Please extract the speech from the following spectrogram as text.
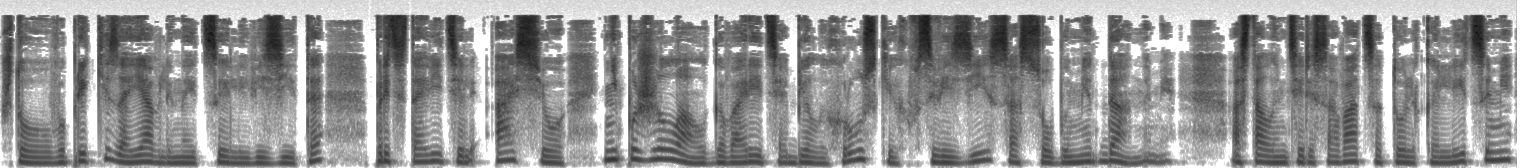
что, вопреки заявленной цели визита, представитель АСИО не пожелал говорить о белых русских в связи с особыми данными, а стал интересоваться только лицами,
